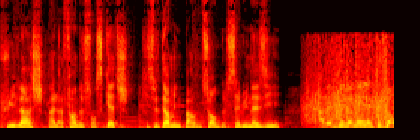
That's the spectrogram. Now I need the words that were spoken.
Puis lâche à la fin de son sketch, qui se termine par une sorte de salut nazi. Avec Dieudonné, il est toujours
